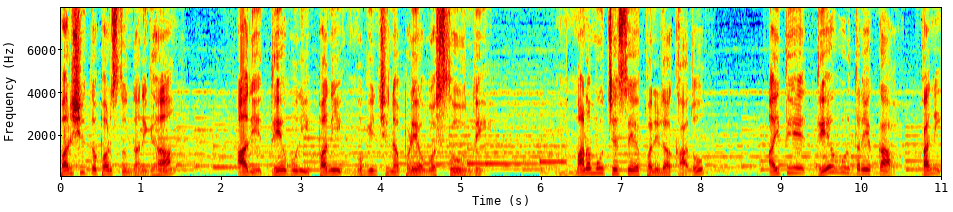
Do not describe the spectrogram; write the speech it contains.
పరిశుద్ధపరుస్తుందనిగా అది దేవుని పని ముగించినప్పుడే వస్తూ ఉంది. మనము చేసే పనిలో కాదు అయితే దేవుడు తన యొక్క పని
